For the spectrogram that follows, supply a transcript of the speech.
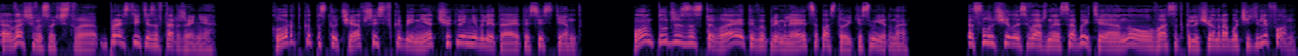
«Ваше Высочество, простите за вторжение». Коротко постучавшись в кабинет, чуть ли не влетает ассистент. Он тут же застывает и выпрямляется по стойке смирно. «Случилось важное событие, но у вас отключен рабочий телефон».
